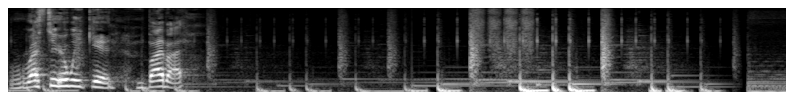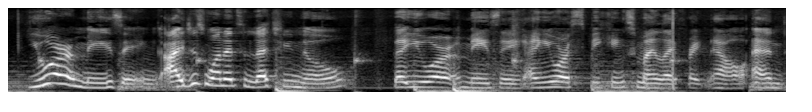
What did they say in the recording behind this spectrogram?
rest of your weekend. Bye bye. You are amazing. I just wanted to let you know that you are amazing and you are speaking to my life right now. And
